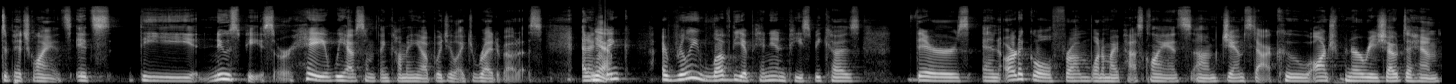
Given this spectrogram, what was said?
to pitch clients, it's the news piece or, hey, we have something coming up. Would you like to write about us? And I yeah. think I really love the opinion piece because there's an article from one of my past clients, um, Jamstack, who entrepreneur reached out to him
